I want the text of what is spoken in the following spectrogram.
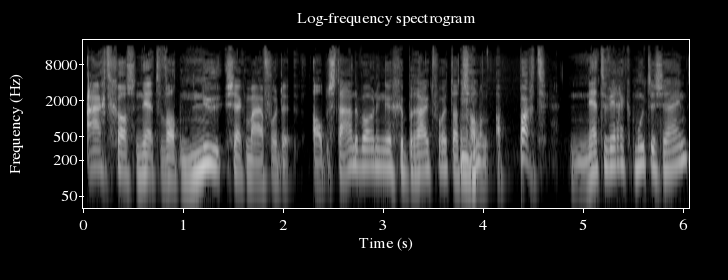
aardgasnet wat nu zeg maar voor de al bestaande woningen gebruikt wordt. Dat mm -hmm. zal een apart netwerk moeten zijn.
